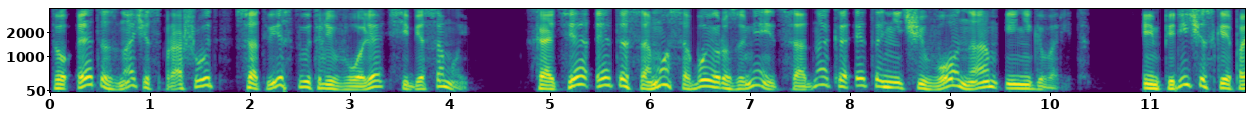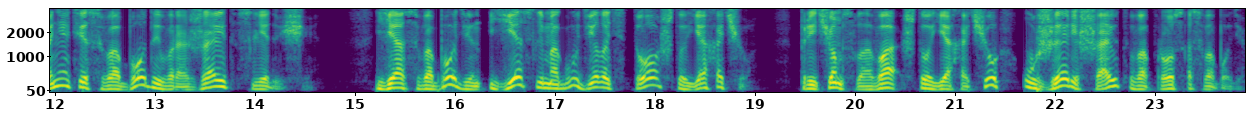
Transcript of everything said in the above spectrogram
то это значит спрашивают, соответствует ли воля себе самой. Хотя это само собой разумеется, однако это ничего нам и не говорит. Эмпирическое понятие свободы выражает следующее. «Я свободен, если могу делать то, что я хочу». Причем слова «что я хочу» уже решают вопрос о свободе.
